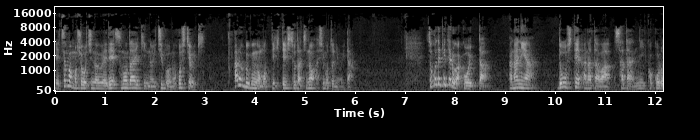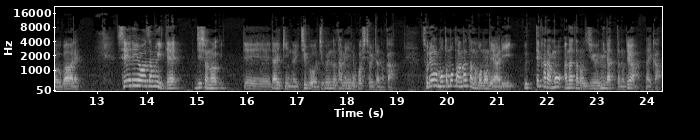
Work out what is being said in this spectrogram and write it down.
えー妻も承知の上でその代金の一部を残しておきある部分を持ってきて人たちの足元に置いた。そこでペテロがこう言った。アナニアどうしてあなたはサタンに心を奪われ精霊を欺いて辞書の、えー代金の一部を自分のために残しておいたのか。それはもともとあなたのものであり売ってからもあなたの自由になったのではないか。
